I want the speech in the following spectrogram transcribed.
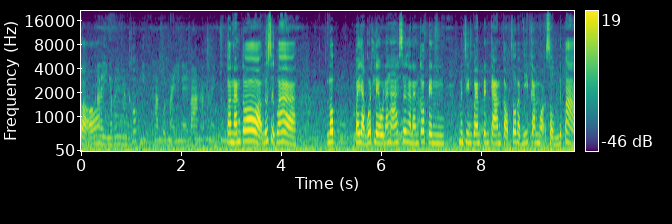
เหรอ อะไรอย่างเงี้ยมันมันเข้าผิดทางกฎหมายยังไงบ้างคะทนายคุณตอนนั้นก็รู้สึกว่าลบไปอย่างรวดเร็วนะคะ ซึ่งอันนั้นก็เป็นมันจริงเป็นเป็นการตอบโต้แบบนี้การเหมาะสมหรือเปล่า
